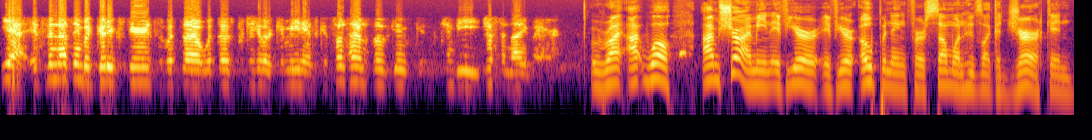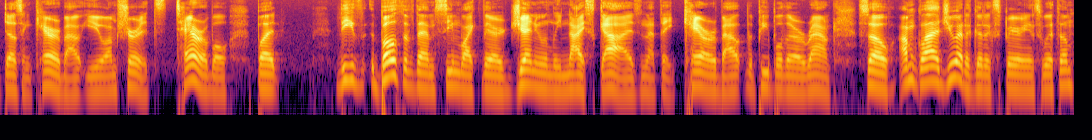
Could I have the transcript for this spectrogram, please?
yeah, it's been nothing but good experiences with uh, with those particular comedians because sometimes those gigs can be just a nightmare. Right. I, well, I'm sure. I mean, if you're if you're opening for someone who's like a jerk and doesn't care about you, I'm sure it's terrible. But these both of them seem like they're genuinely nice guys and that they care about the people they're around. So I'm glad you had a good experience with them.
